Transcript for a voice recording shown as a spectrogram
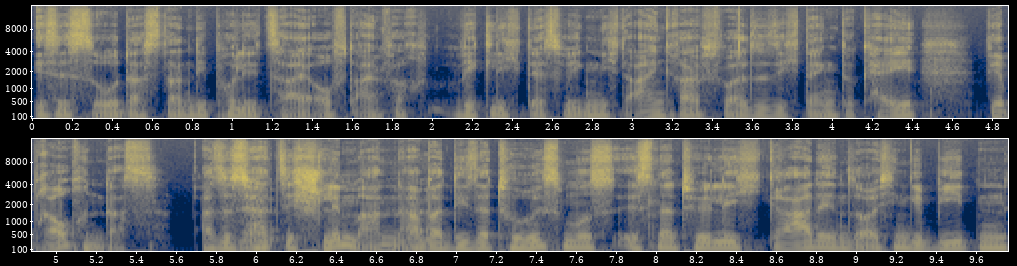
ist es so, dass dann die Polizei oft einfach wirklich deswegen nicht eingreift, weil sie sich denkt, okay, wir brauchen das. Also es ja. hört sich schlimm an, ja. aber dieser Tourismus ist natürlich gerade in solchen Gebieten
